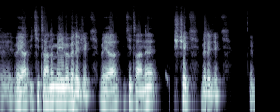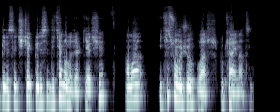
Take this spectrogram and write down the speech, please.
e, veya iki tane meyve verecek veya iki tane çiçek verecek. E, birisi çiçek birisi diken olacak gerçi ama iki sonucu var bu kainatın.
